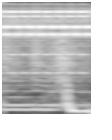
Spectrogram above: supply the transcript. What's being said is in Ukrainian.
you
